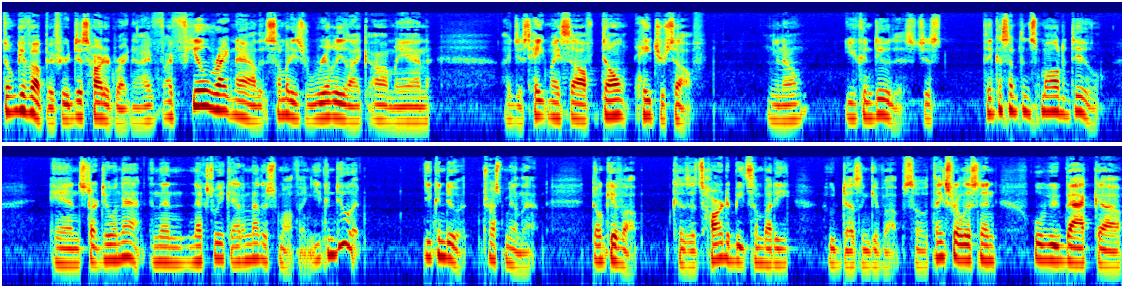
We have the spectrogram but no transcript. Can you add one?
don't give up if you're disheartened right now. I, I feel right now that somebody's really like, oh man, I just hate myself. Don't hate yourself. You know, you can do this. Just think of something small to do and start doing that. And then next week, add another small thing. You can do it. You can do it. Trust me on that. Don't give up because it's hard to beat somebody who doesn't give up. So thanks for listening. We'll be back uh,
